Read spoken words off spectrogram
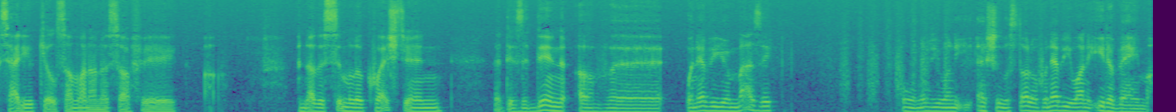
As how do you kill someone on a suffix? Another similar question that there's a din of uh, whenever you're mazik, or whenever you want to eat, actually we'll start off whenever you want to eat a behema.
